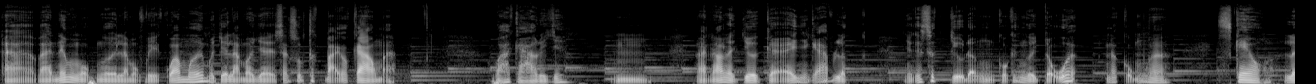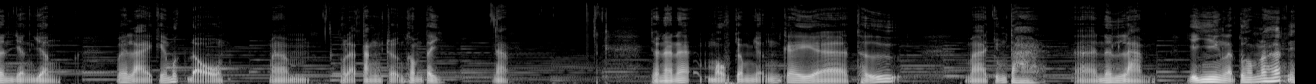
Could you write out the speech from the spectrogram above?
À, và nếu mà một người làm một việc quá mới mà chưa làm bao giờ xác suất thất bại có cao mà. Quá cao đi chứ. Ừ. và đó là chưa kể những cái áp lực những cái sức chịu đựng của cái người chủ á nó cũng uh, scale lên dần dần với lại cái mức độ mà gọi là tăng trưởng công ty. À. cho nên á một trong những cái uh, thứ mà chúng ta uh, nên làm dĩ nhiên là tôi không nói hết nha.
